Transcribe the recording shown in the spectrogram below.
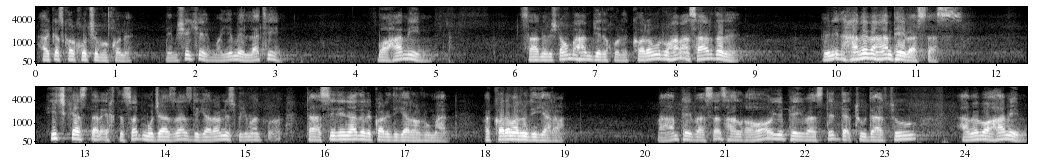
هر کس کار خودشو بکنه. نمیشه که. ما یه ملتیم. با همیم. سرنوشتمون با هم گره خورده. کارمون رو هم اثر داره. ببینید همه به هم پیوسته است. هیچ کس در اقتصاد مجزا از دیگران نیست. بگه من تأثیری نداره کار دیگران رو من و کار من رو دیگران. و هم پیوسته از حلقه های پیوسته تو در تو همه با همیم.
